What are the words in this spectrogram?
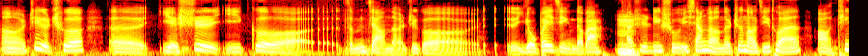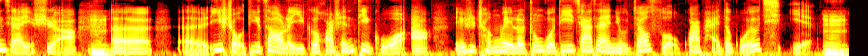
嗯、这个车呃也是一个呃怎么讲呢？这个呃有背景的吧，嗯它是隶属于香港的正道集团啊，听起来也是啊，嗯呃呃一手缔造了一个华晨帝国啊，也是成为了中国第一家在纽交所挂牌的国有企业。嗯，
